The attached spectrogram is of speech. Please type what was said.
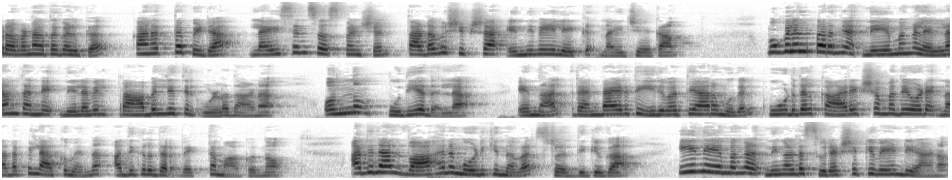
പ്രവണതകൾക്ക് കനത്ത പിഴ ലൈസൻസ് സസ്പെൻഷൻ തടവ് ശിക്ഷ എന്നിവയിലേക്ക് നയിച്ചേക്കാം. മുകളിൽ പറഞ്ഞ നിയമങ്ങളെല്ലാം തന്നെ നിലവിൽ പ്രാബല്യത്തിൽ ഉള്ളതാണ്. ഒന്നും പുതിയതല്ല. എന്നാൽ രണ്ടായിരത്തി ഇരുപത്തിയാറ് മുതൽ കൂടുതൽ കാര്യക്ഷമതയോടെ നടപ്പിലാക്കുമെന്ന് അധികൃതർ വ്യക്തമാക്കുന്നു. അതിനാൽ വാഹനം ഓടിക്കുന്നവർ ശ്രദ്ധിക്കുക. ഈ നിയമങ്ങൾ നിങ്ങളുടെ സുരക്ഷയ്ക്ക് വേണ്ടിയാണ്.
